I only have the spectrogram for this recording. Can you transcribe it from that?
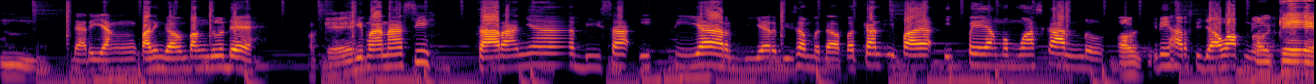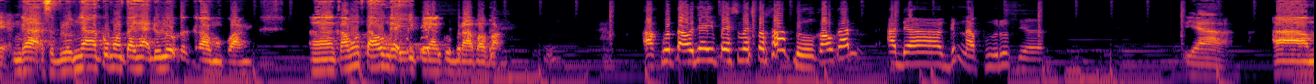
Hmm. Dari yang paling gampang dulu deh. Oke. Gimana sih caranya bisa ikhtiar biar bisa mendapatkan IPA IP yang memuaskan tuh? Oke. Ini harus dijawab nih. Oke, enggak sebelumnya aku mau tanya dulu ke kamu, Bang. Eh, kamu tahu nggak IP aku berapa, Bang? Aku taunya IP semester 1. Kau kan ada genap hurufnya. Ya, em,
